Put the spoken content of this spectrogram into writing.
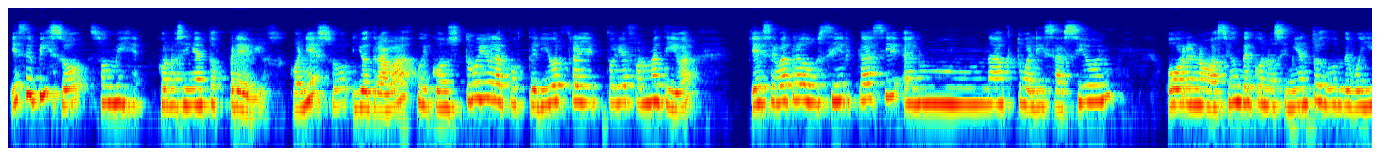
Y ese piso son mis conocimientos previos. Con eso yo trabajo y construyo la posterior trayectoria formativa que se va a traducir casi en una actualización o renovación de conocimientos donde voy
